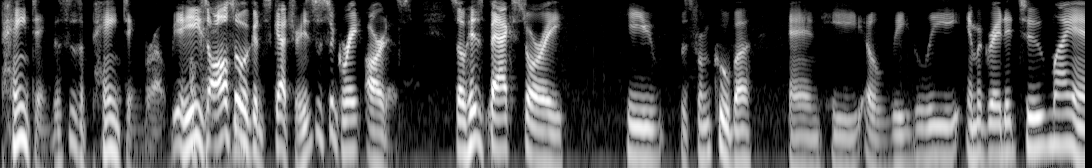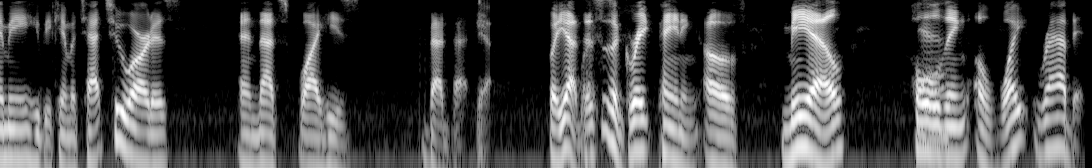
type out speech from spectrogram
painting. This is a painting, bro. He's also a good sketcher. He's just a great artist. So his backstory, he was from Cuba and he illegally immigrated to Miami. He became a tattoo artist, and that's why he's Bad Batch. Yeah. But yeah, this is a great painting of Miel holding a white rabbit.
